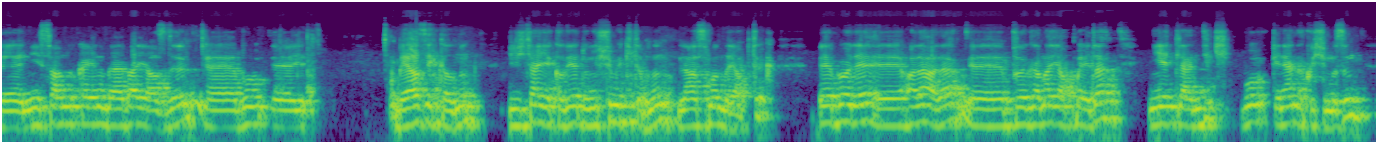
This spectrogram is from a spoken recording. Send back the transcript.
e, Nisan Nurkaya'nın beraber yazdığı e, bu e, Beyaz Yakalı'nın Dijital Yakalıya Dönüşümü kitabının lansmanını da yaptık. Ve böyle e, ara ara e, programa yapmaya da niyetlendik. Bu genel akışımızın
